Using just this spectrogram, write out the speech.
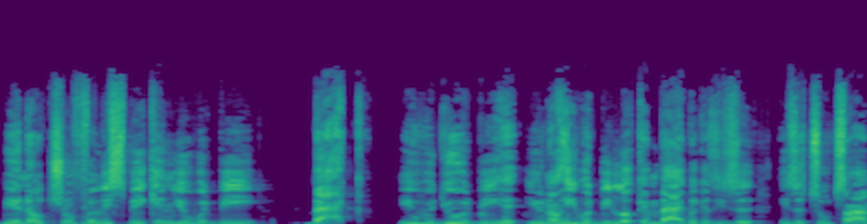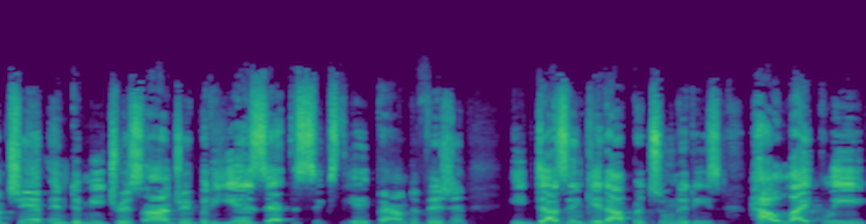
you know, truthfully speaking, you would be back. You would you would be you know he would be looking back because he's a he's a two time champ in Demetrius Andrade, but he is at the 68 pound division. He doesn't get opportunities. How likely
